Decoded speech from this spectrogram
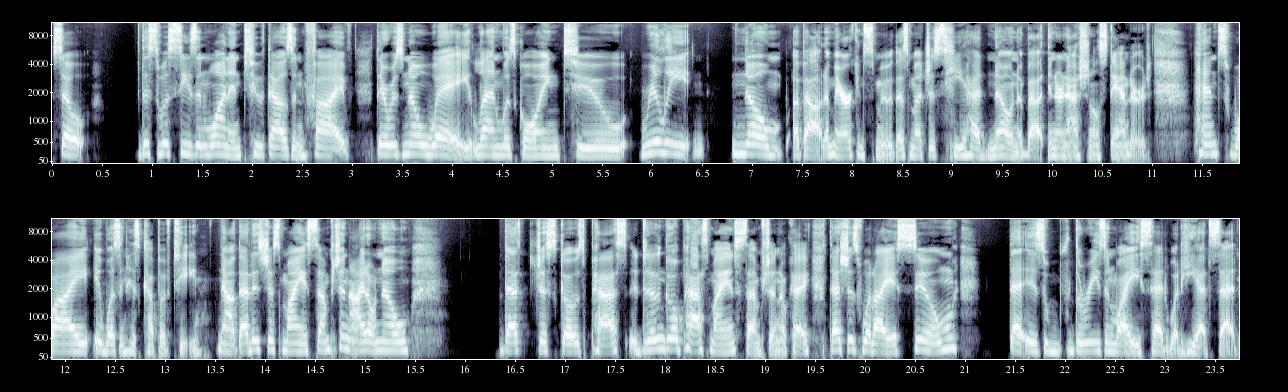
So this was season one in 2005. There was no way Len was going to really know about American Smooth as much as he had known about International Standard. Hence why it wasn't his cup of tea. Now, that is just my assumption. I don't know that just goes past, it doesn't go past my assumption. Okay. That's just what I assume. That is the reason why he said what he had said.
